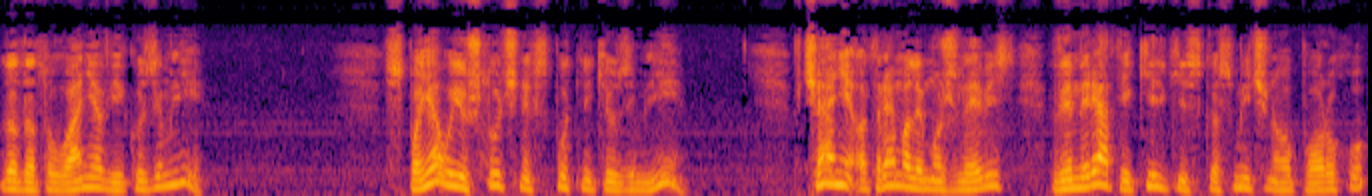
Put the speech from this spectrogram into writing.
до датування віку Землі. З появою штучних спутників Землі вчені отримали можливість виміряти кількість космічного пороху,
